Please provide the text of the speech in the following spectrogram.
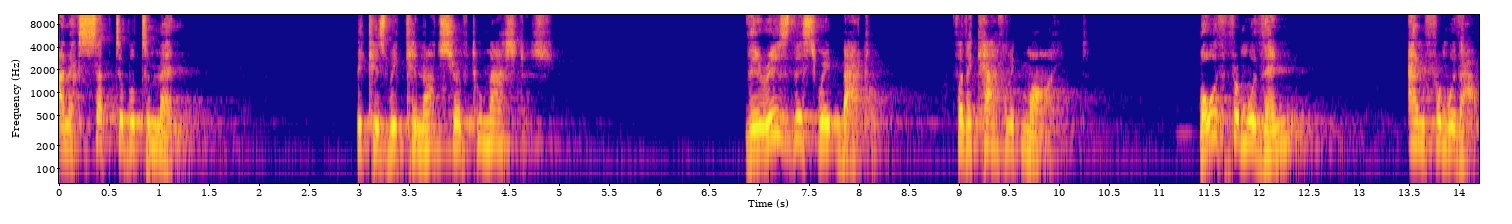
and acceptable to men, because we cannot serve two masters. There is this great battle for the Catholic mind, both from within and from without.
